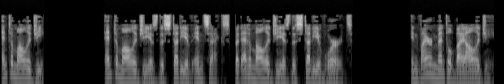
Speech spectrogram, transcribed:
Entomology Entomology is the study of insects, but etymology is the study of words. Environmental biology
